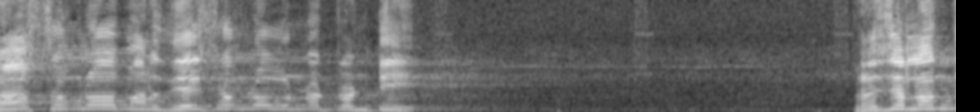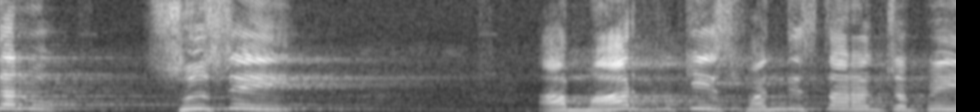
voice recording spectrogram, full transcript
రాష్ట్రంలో మన దేశంలో ఉన్నటువంటి ప్రజలందరూ చూసి ఆ మార్పుకి స్పందిస్తారని చెప్పి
